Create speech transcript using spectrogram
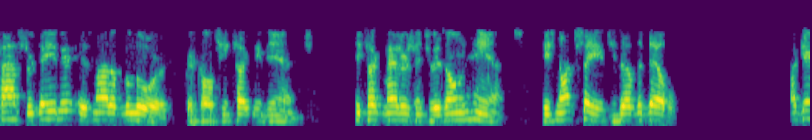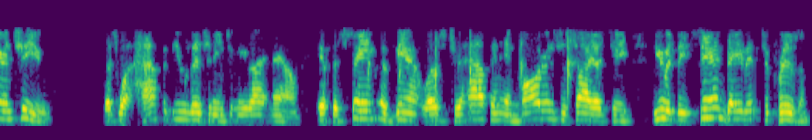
Pastor David is not of the Lord because he took revenge. He took matters into his own hands. He's not saved. He's of the devil. I guarantee you, that's what half of you listening to me right now, if the same event was to happen in modern society, you would be send David to prison.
